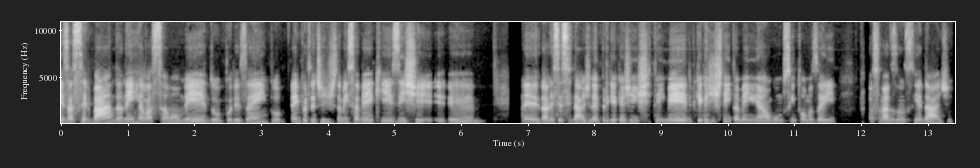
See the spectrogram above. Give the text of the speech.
exacerbada né, em relação ao medo, por exemplo, é importante a gente também saber que existe é, né, a necessidade, né? Por que, que a gente tem medo? Por que, que a gente tem também alguns sintomas aí relacionados à ansiedade?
